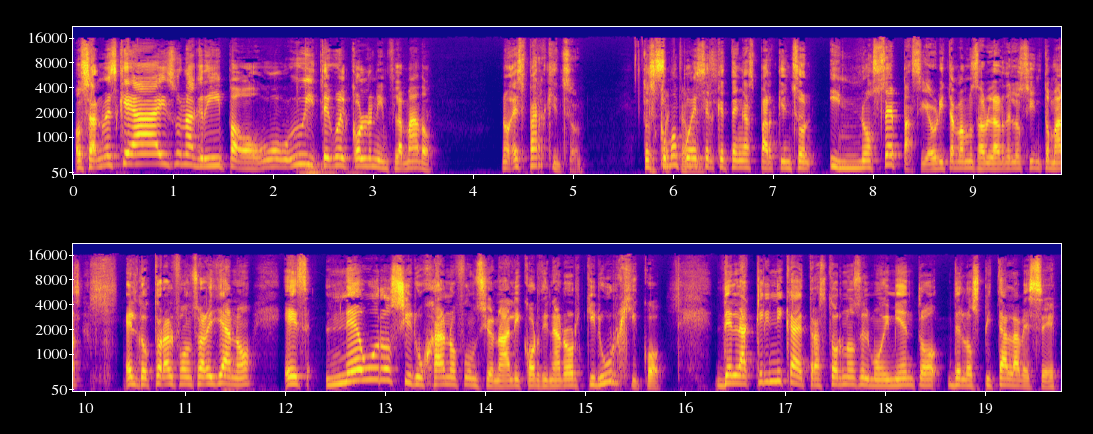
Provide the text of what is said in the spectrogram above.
O sea, no es que, ah, es una gripa o, uy, tengo el colon inflamado. No, es Parkinson. Entonces, ¿cómo puede ser que tengas Parkinson y no sepas? Y ahorita vamos a hablar de los síntomas. El doctor Alfonso Arellano es neurocirujano funcional y coordinador quirúrgico de la Clínica de Trastornos del Movimiento del Hospital ABC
